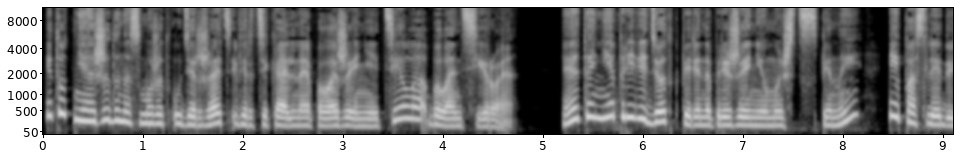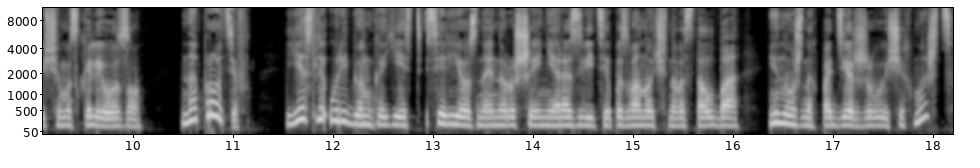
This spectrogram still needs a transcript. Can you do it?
и тут неожиданно сможет удержать вертикальное положение тела, балансируя. Это не приведет к перенапряжению мышц спины и последующему сколиозу. Напротив, если у ребенка есть серьезное нарушение развития позвоночного столба и нужных поддерживающих мышц,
